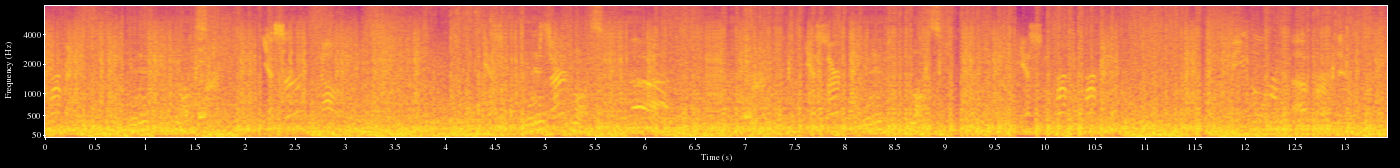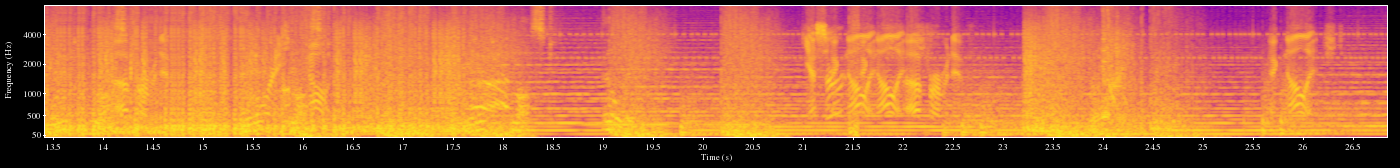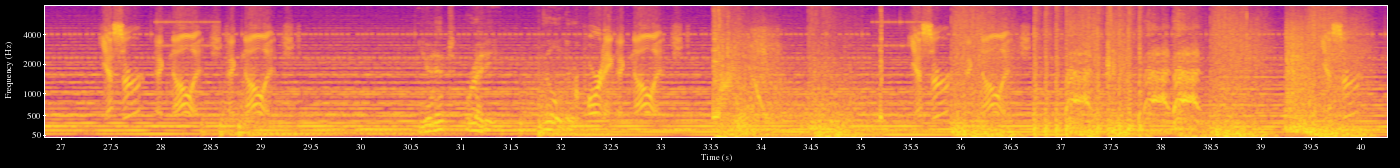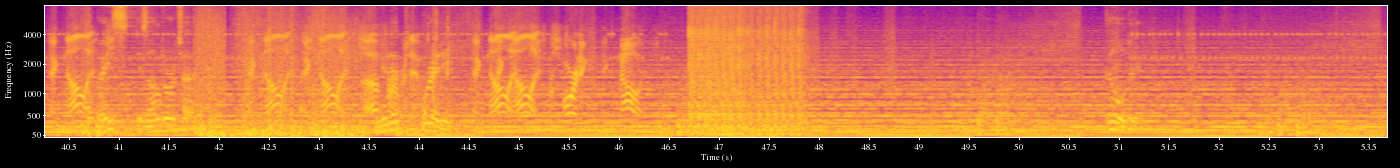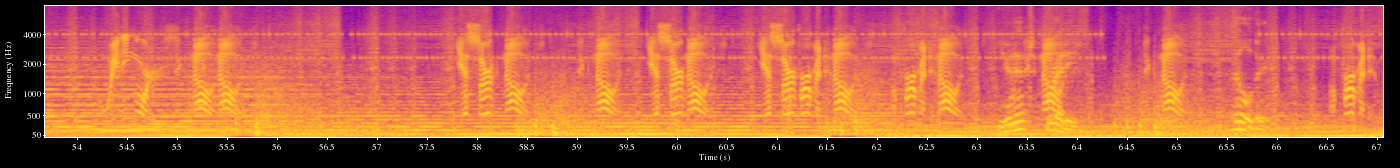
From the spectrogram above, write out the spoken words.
Affirmative. Unit lost. Yes, sir. Acknowledged. Yes, sir. Unit Yes, sir. lost. Yes, sir. Unit lost. Yes, affirm- affirmative. Vehicle. Affirmative. Unit lost. Affirmative. Unit Warning. lost. Acknowledged. Unit lost. Building. Yes, sir. Acknowledged. Acknowledged. Affirmative. Acknowledged. Yes, sir. Acknowledged. Acknowledged. Unit ready. Building. Reporting. Acknowledged. Yes, sir. Acknowledged. Yes, sir. Acknowledged. Base is under attack. Acknowledge. Acknowledge. Affirmative. Unit ready. Acknowledge. Acknowledge. Reporting. Acknowledged. Building. Waiting orders. Acknowledge. Yes, sir. Acknowledged. Acknowledged. Yes, sir. Acknowledged. Yes, sir. Affirmative. Acknowledged. Affirmative. Acknowledged. Unit ready. Acknowledged. Building. Affirmative.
